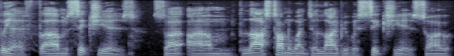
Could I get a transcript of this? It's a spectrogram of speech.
Yeah, um, six years. So um, the last time I went to the library was six years. So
